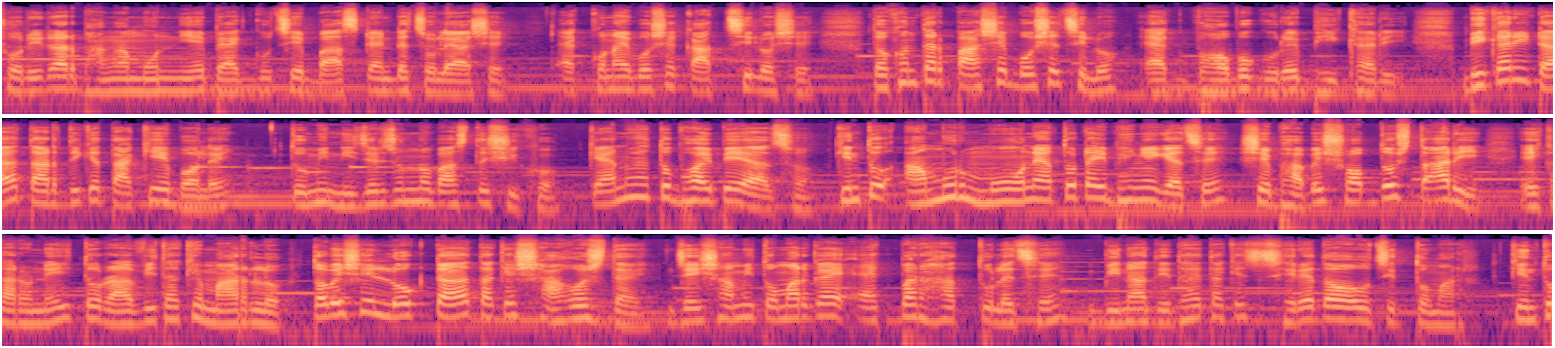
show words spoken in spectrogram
শরীর আর ভাঙা মন নিয়ে ব্যাগ গুছিয়ে বাস স্ট্যান্ডে চলে আসে। এক কোনায় বসে কাঁদছিল সে। তখন তার পাশে বসেছিল এক ভবগুড়ে ভিখারি। ভিখারিটা তার দিকে তাকিয়ে বলে তুমি নিজের জন্য বাঁচতে শিখো। কেন এত ভয় পেয়ে আছো? কিন্তু আমুর মন এতটাই ভেঙে গেছে, সে ভাবে সব দোষ তারই। এই কারণেই তো রাভি তাকে মারলো। তবে সেই লোকটা তাকে সাহস দেয়। যে স্বামী তোমার গায়ে একবার হাত তুলেছে, বিনা দ্বিধায় তাকে ছেড়ে দেওয়া উচিত তোমার। কিন্তু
